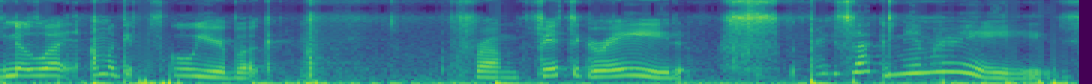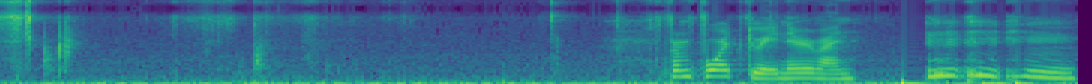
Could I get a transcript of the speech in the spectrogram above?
You know what? I'm gonna get the school yearbook from fifth grade. Brings back memories. From fourth grade, never mind.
